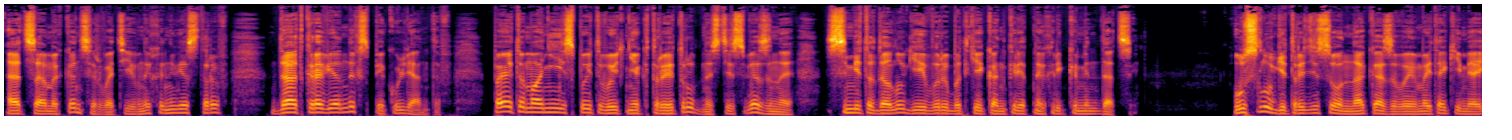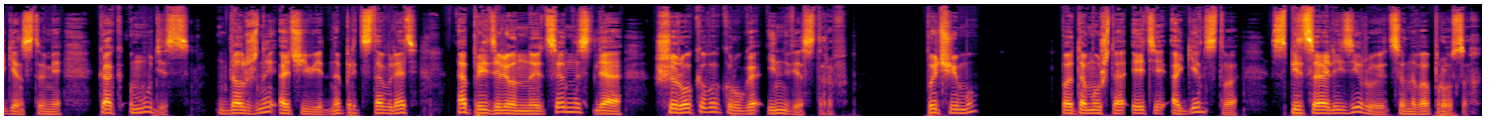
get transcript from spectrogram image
от самых консервативных инвесторов до откровенных спекулянтов. Поэтому они испытывают некоторые трудности, связанные с методологией выработки конкретных рекомендаций. Услуги, традиционно оказываемые такими агентствами, как Moody's, должны, очевидно, представлять определенную ценность для широкого круга инвесторов. Почему? Потому что эти агентства специализируются на вопросах,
